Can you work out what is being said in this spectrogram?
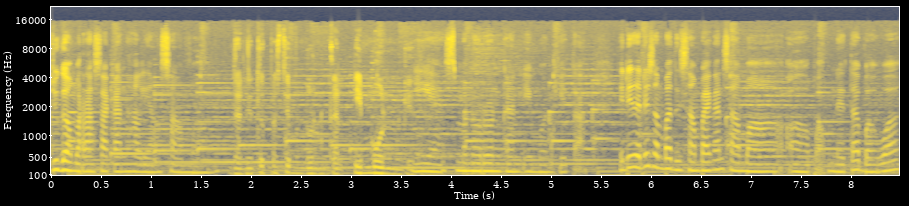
juga merasakan hal yang sama. Dan itu pasti menurunkan imun gitu. Yes, menurunkan imun kita. Jadi tadi sempat disampaikan sama uh, Pak Pendeta bahwa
